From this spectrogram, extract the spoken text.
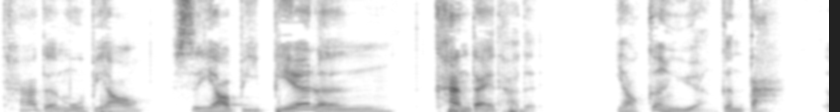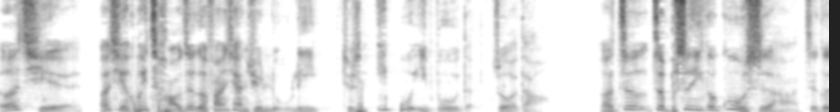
他的目标是要比别人看待他的要更远更大，而且而且会朝这个方向去努力，就是一步一步的做到。呃，这这不是一个故事哈，这个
